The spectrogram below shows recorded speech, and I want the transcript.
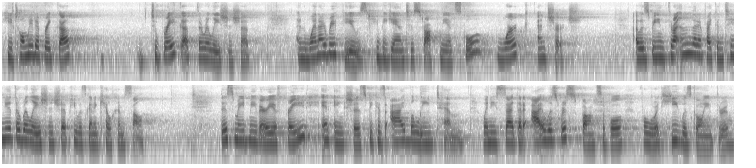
He told me to break up to break up the relationship. And when I refused, he began to stalk me at school, work, and church. I was being threatened that if I continued the relationship, he was going to kill himself. This made me very afraid and anxious because I believed him when he said that I was responsible for what he was going through.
